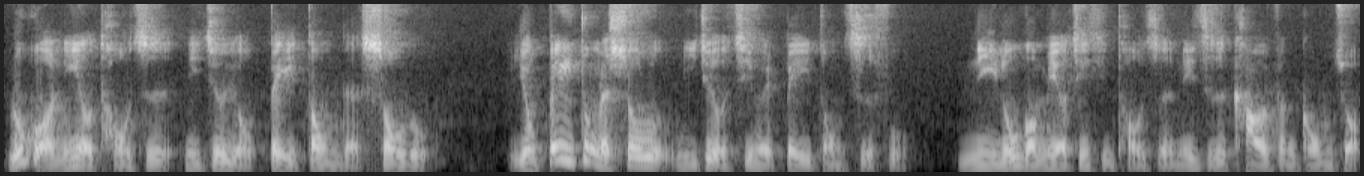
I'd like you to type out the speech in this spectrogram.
如果你有投资，你就有被动的收入，有被动的收入，你就有机会被动致富。你如果没有进行投资，你只是靠一份工作，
